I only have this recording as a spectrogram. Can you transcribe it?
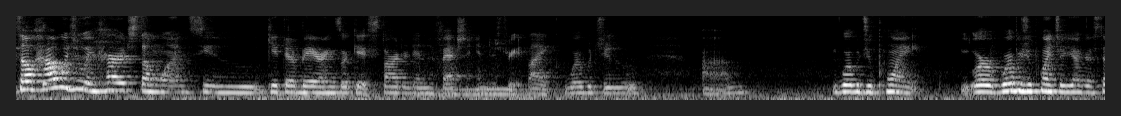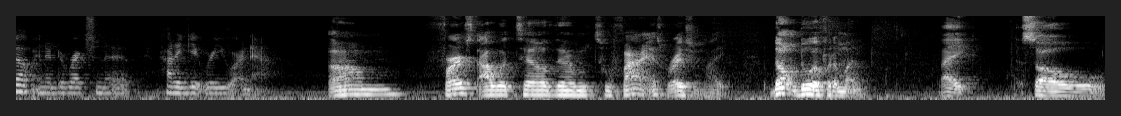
So, how would you encourage someone to get their bearings or get started in the fashion industry? Like, where would you, um, where would you point, or where would you point your younger self in the direction of how to get where you are now? Um, first I would tell them to find inspiration. Like, don't do it for the money. Like, so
